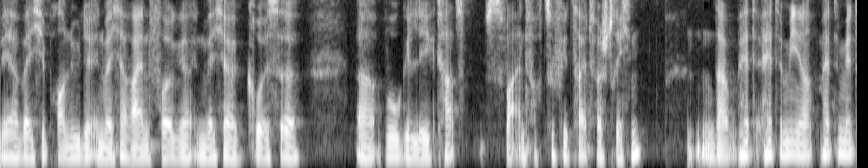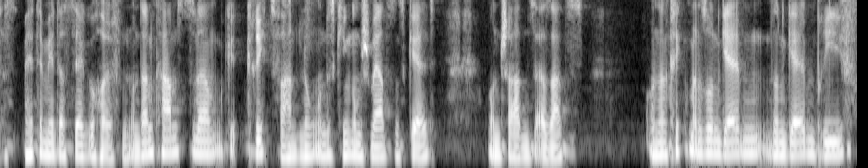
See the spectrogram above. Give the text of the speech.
wer welche Braunüle in welcher Reihenfolge, in welcher Größe äh, wo gelegt hat. Es war einfach zu viel Zeit verstrichen. Da hätte, hätte, mir, hätte, mir das, hätte mir das sehr geholfen. Und dann kam es zu einer Gerichtsverhandlung und es ging um Schmerzensgeld und Schadensersatz. Und dann kriegt man so einen gelben, so einen gelben Brief.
